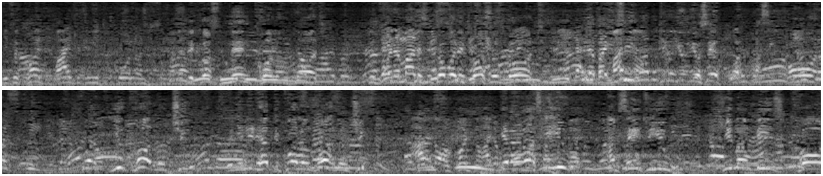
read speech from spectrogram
If a God, why does he need to call on someone else? Because men call on God. When a man is in trouble, he calls on God. Yeah, but you see, you, you, you say, what was he oh, called? What? You call, don't you? Oh, when you need help, you call on God, don't you? I'm not a God, no, I don't Yeah, but I'm asking you. I'm saying to you, human beings call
